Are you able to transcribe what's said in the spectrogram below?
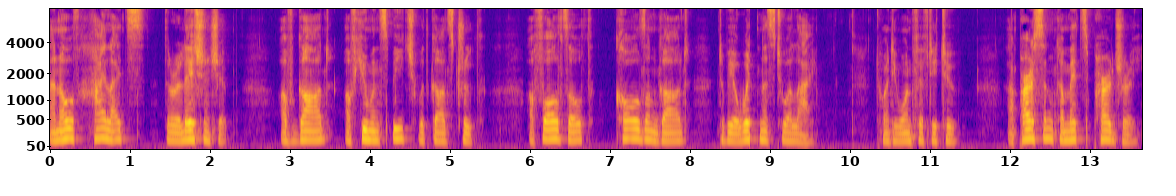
an oath highlights the relationship of God, of human speech with God's truth. A false oath calls on God to be a witness to a lie. 2152. A person commits perjury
